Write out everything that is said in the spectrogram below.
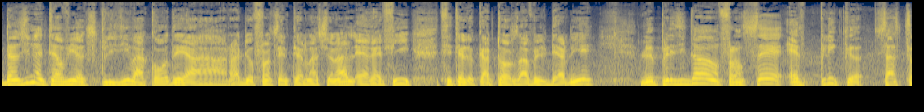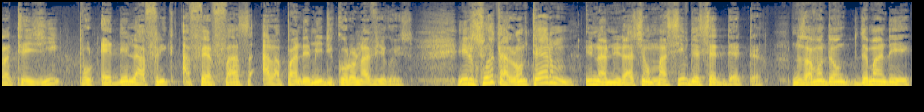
Dans une interview exclusive accordée à Radio France Internationale, RFI, c'était le 14 avril dernier, le président français explique sa stratégie pour aider l'Afrique à faire face à la pandémie du coronavirus. Il souhaite à long terme une annulation massive de cette dette. Nous avons donc demandé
